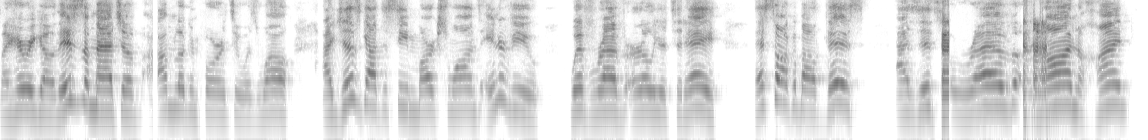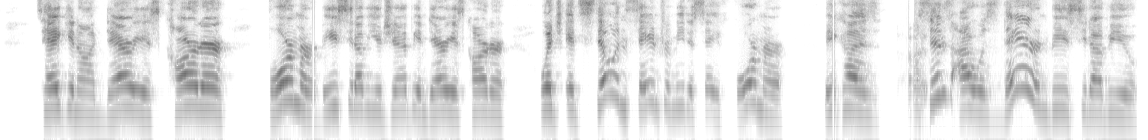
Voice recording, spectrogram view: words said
But here we go. This is a matchup I'm looking forward to as well. I just got to see Mark Schwann's interview with Rev earlier today. Let's talk about this as it's Rev Ron Hunt taking on Darius Carter, former BCW champion Darius Carter, which it's still insane for me to say former because Uh, since I was there in BCW,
